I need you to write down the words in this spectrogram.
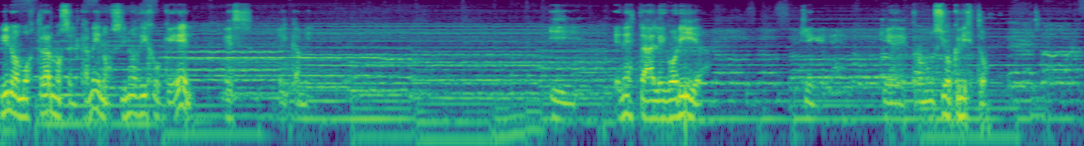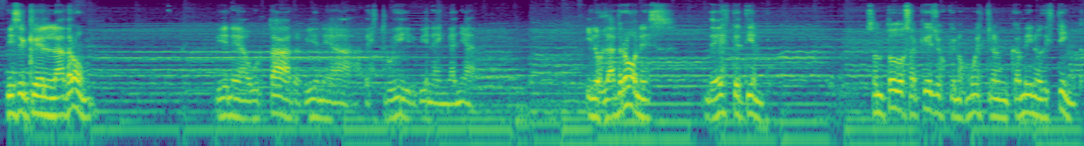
vino a mostrarnos el camino, sino dijo que Él es el camino. Y en esta alegoría que pronunció Cristo. Dice que el ladrón viene a hurtar, viene a destruir, viene a engañar. Y los ladrones de este tiempo son todos aquellos que nos muestran un camino distinto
